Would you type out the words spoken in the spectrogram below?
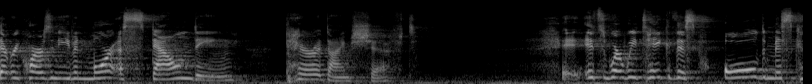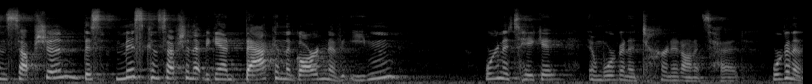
that requires an even more astounding paradigm shift. It's where we take this old misconception, this misconception that began back in the Garden of Eden, we're going to take it and we're going to turn it on its head. We're going to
